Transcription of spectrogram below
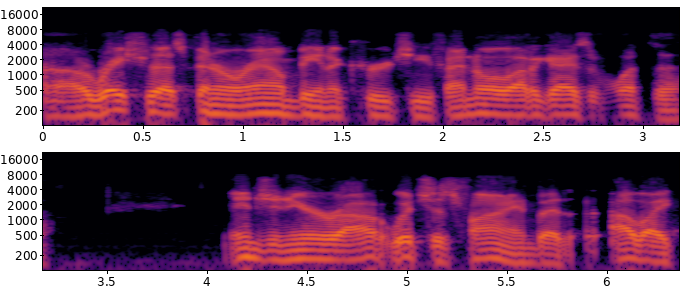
a racer that's been around being a crew chief. I know a lot of guys have went the engineer route, which is fine, but I like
